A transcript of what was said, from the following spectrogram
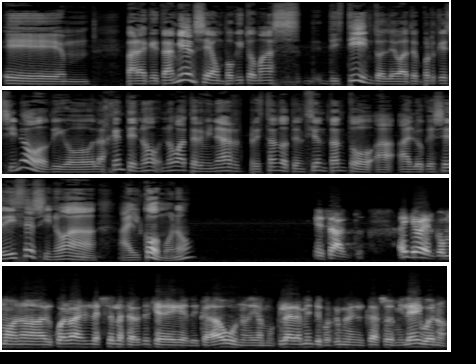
Eh, para que también sea un poquito más distinto el debate, porque si no, digo, la gente no, no va a terminar prestando atención tanto a, lo que se dice, sino a, al cómo, ¿no? Exacto. Hay que ver cómo no, cuál va a ser la estrategia de, cada uno, digamos. Claramente, por ejemplo, en el caso de Milei, bueno,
